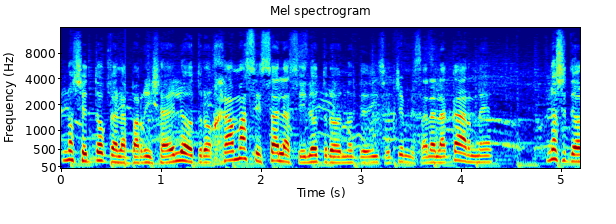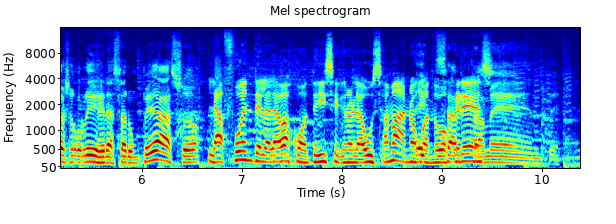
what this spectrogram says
no se toca la parrilla del otro, jamás se sala si el otro no te dice, che, me sala la carne. No se te vaya a ocurrir desgrasar un pedazo. La fuente la lavas cuando te dice que no la usa más, ¿no? Cuando vos querés. Exactamente.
